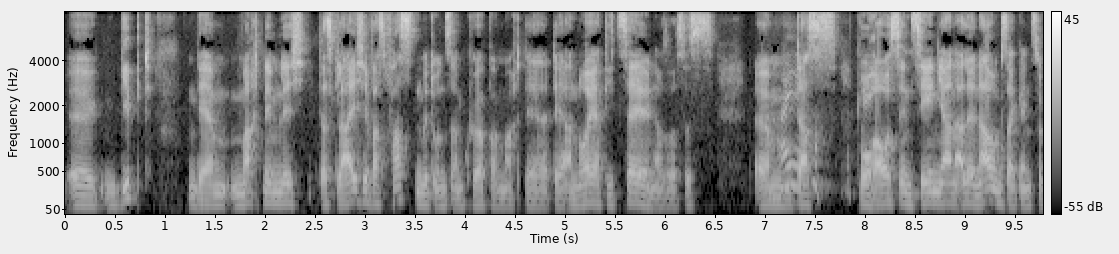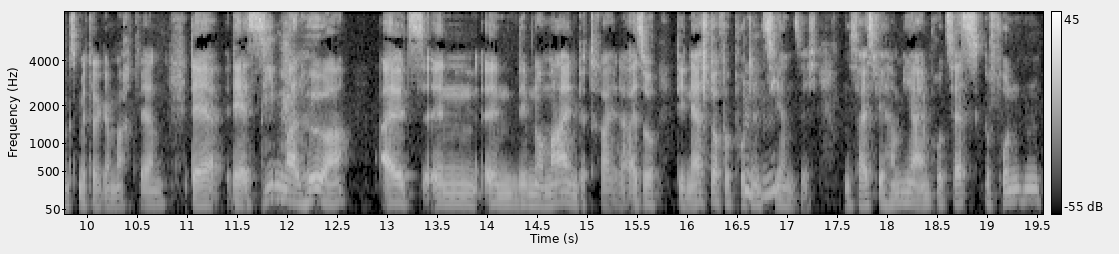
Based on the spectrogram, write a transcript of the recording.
äh, gibt. Der macht nämlich das Gleiche, was Fasten mit unserem Körper macht. Der, der erneuert die Zellen. Also es ist ähm, ah, ja. das, okay. woraus in zehn Jahren alle Nahrungsergänzungsmittel gemacht werden. Der, der ist siebenmal höher als in, in dem normalen Getreide. Also die Nährstoffe potenzieren mhm. sich. Das heißt, wir haben hier einen Prozess gefunden,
